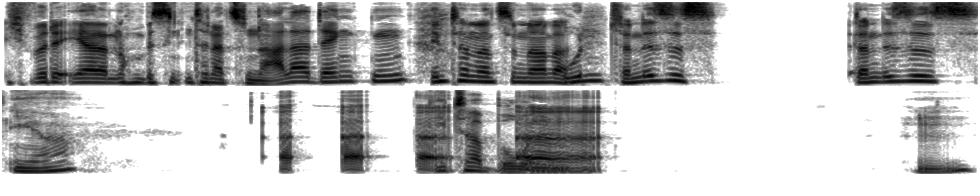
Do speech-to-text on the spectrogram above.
ich würde eher noch ein bisschen internationaler denken. Internationaler. Und- dann ist es, dann ist es, Ja. äh, Dieter Bohlen. äh, Hm.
